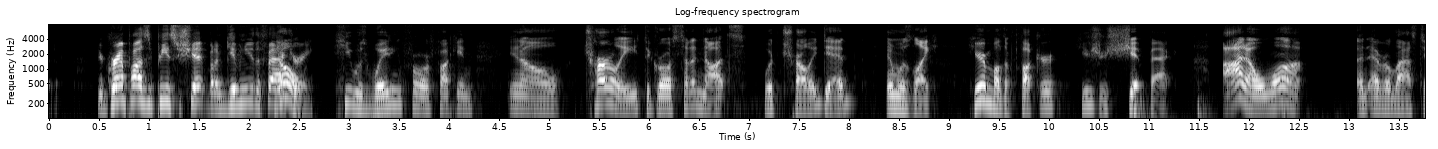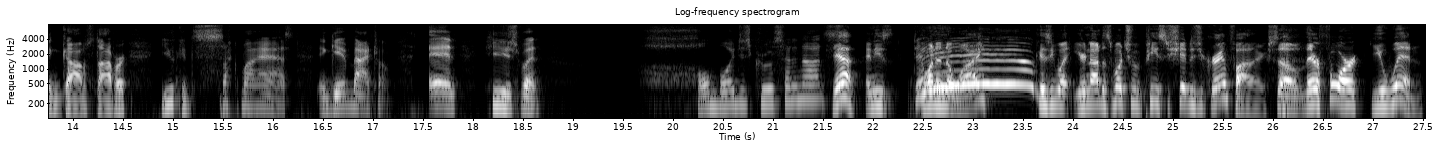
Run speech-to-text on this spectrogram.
your grandpa's a piece of shit, but I'm giving you the factory. no. He was waiting for fucking you know Charlie to grow a set of nuts, which Charlie did, and was like, "Here, motherfucker, here's your shit back. I don't want an everlasting gobstopper. You can suck my ass and give it back to him." And he just went, "Homeboy just grew a set of nuts." Yeah, and he's you want to know why? Because he went, "You're not as much of a piece of shit as your grandfather, so therefore you win."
